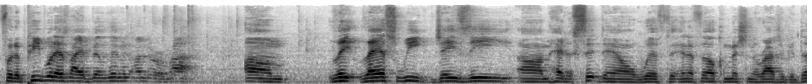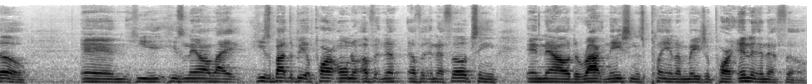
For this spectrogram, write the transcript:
for the people that's like been living under a rock, um, late last week Jay Z um, had a sit down with the NFL Commissioner Roger Goodell, and he he's now like he's about to be a part owner of an of an NFL team, and now the Roc Nation is playing a major part in the NFL.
